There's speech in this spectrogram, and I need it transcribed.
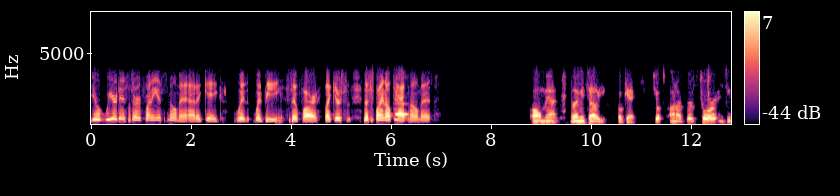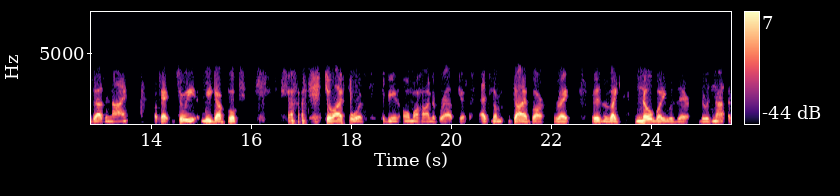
your weirdest or funniest moment at a gig would would be so far? Like your the Spinal Tap moment. Oh man, let me tell you. Okay, so on our first tour in 2009. Okay, so we we got booked July 4th to be in Omaha, Nebraska, at some dive bar. Right. This is like nobody was there. There was not a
